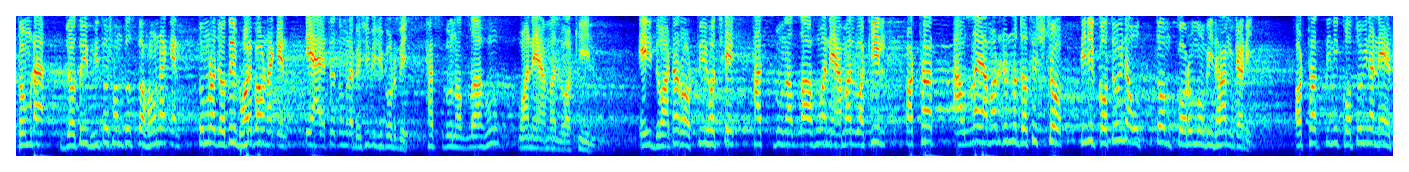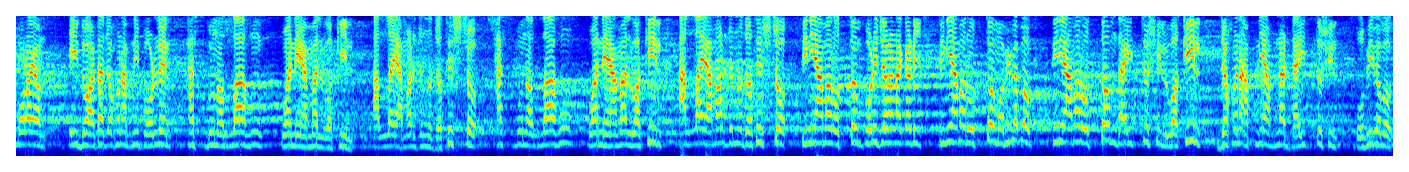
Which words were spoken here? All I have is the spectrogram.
তোমরা যতই ভীত সন্তুষ্ট হও না কেন, তোমরা যতই ভয় পাও না কেন, এই আয়টা তোমরা বেশি বেশি পড়বে। হাসবুন আল্লাহ ওয়ানে আমাল ওয়াকিল। এই দোয়াটার অর্থই হচ্ছে হাসবুন আল্লাহ ওয়ানে আমাল ওয়াকিল। অর্থাৎ আল্লাহ আমার জন্য যথেষ্ট, তিনি কতই না উত্তম কর্মবিধানকারী। অর্থাৎ তিনি কতই না ন্যায়পরায়ণ। এই দোয়াটা যখন আপনি পড়লেন হাসবুন আল্লাহু ওয়ানে আমাল ওয়াকিল, আল্লাহ আমার জন্য যথেষ্ট। হাসবুন আল্লাহু ওয়ানে আমাল ওয়াকিল, আল্লাহ আমার জন্য যথেষ্ট। তিনি আমার উত্তম পরিচালনাকারী, তিনি আমার উত্তম অভিভাবক, তিনি আমার উত্তম দায়িত্বশীল ওয়াকিল। যখন আপনি আপনার দায়িত্বশীল অভিভাবক,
